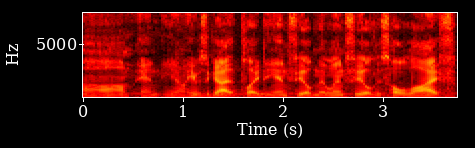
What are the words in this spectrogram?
um, and you know he was a guy that played the infield, middle infield his whole life.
